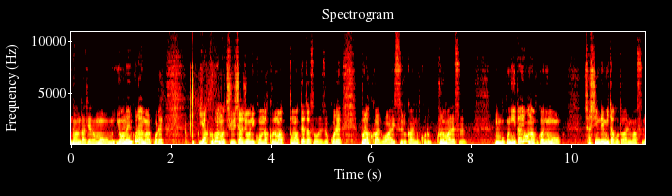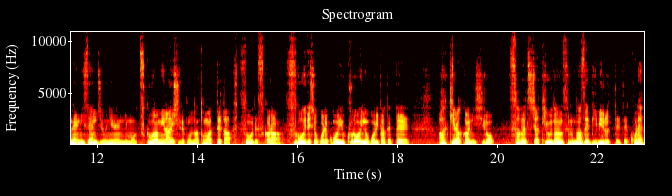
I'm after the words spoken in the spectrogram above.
なんだけども、4年くらい前これ、役場の駐車場にこんな車止まってたそうですよ。これ、ブラック会を愛する会の車です。僕似たような他にも写真で見たことありますね。2012年にも、つくばみらい市でこんなん止まってたそうですから、すごいでしょこれ、こういう黒い登り立てて、明らかにしろ、差別者糾弾する、なぜビビるって言って、これ、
